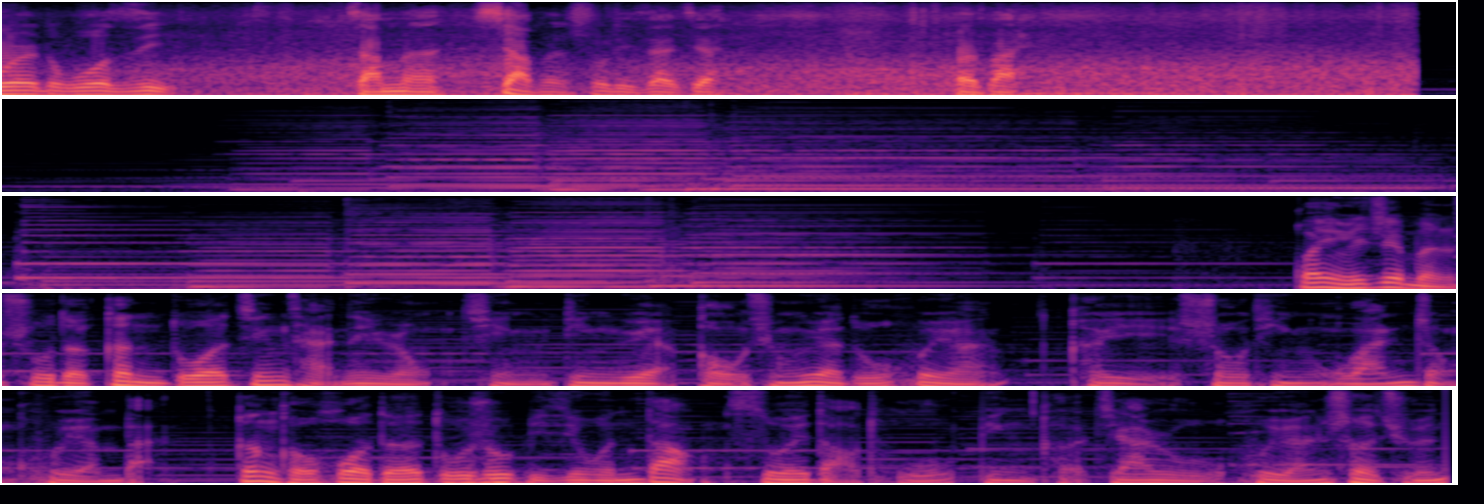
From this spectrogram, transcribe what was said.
（World War Z），咱们下本书里再见，拜拜。关于这本书的更多精彩内容，请订阅“狗熊阅读”会员，可以收听完整会员版，更可获得读书笔记文档、思维导图，并可加入会员社群，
